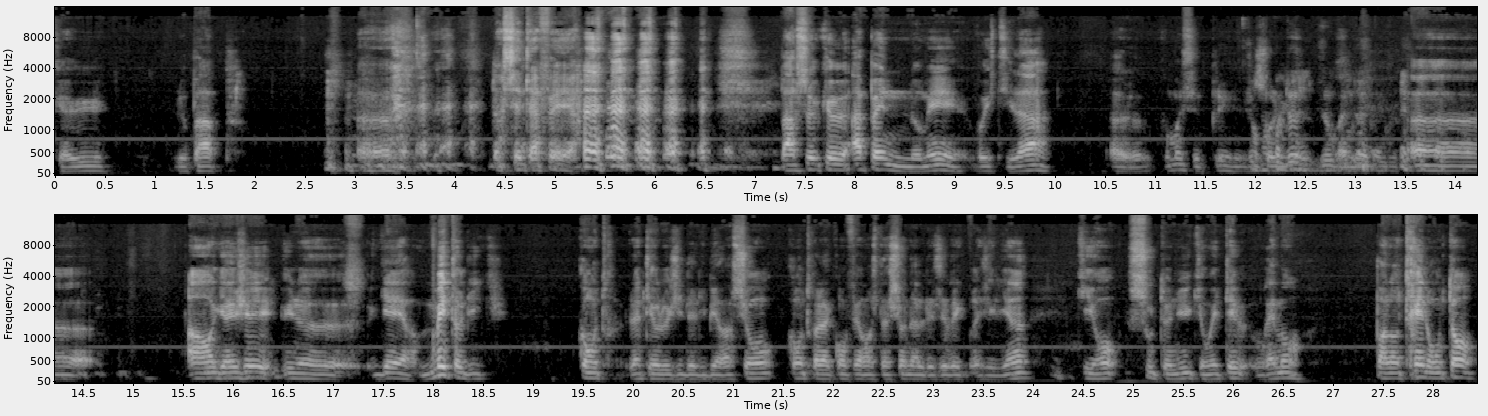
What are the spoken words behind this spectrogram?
qu'a eu le pape euh, dans cette affaire. Parce que, à peine nommé, Wojtyla, euh, comment il s'appelait? Jean-Paul II II, euh, a engagé une guerre méthodique contre la théologie de la libération, contre la conférence nationale des évêques brésiliens, qui ont soutenu, qui ont été vraiment pendant très longtemps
